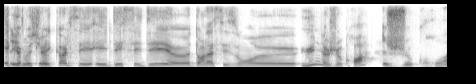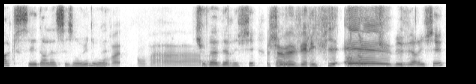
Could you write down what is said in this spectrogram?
Et, que Monsieur euh, Eccles est, décédé euh, dans la saison 1, euh, je crois. Je crois que c'est dans la saison 1, ouais. On va, Tu vas vérifier. Je vais vérifier. Pendant que tu vérifier.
